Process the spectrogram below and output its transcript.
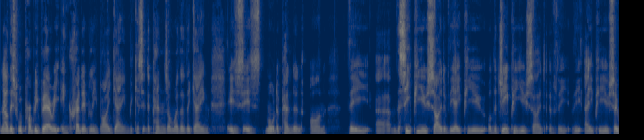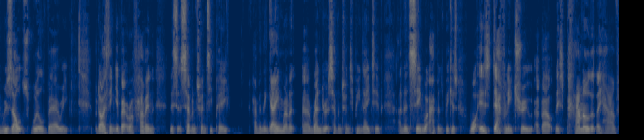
Now, this will probably vary incredibly by game because it depends on whether the game is is more dependent on the um, the CPU side of the APU or the GPU side of the the APU. So results will vary, but I think you're better off having this at 720p having the game run at, uh, render at 720p native, and then seeing what happens. Because what is definitely true about this panel that they have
